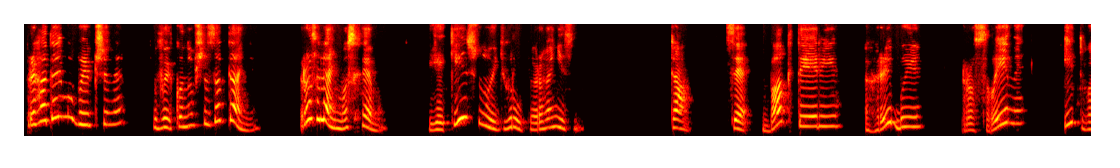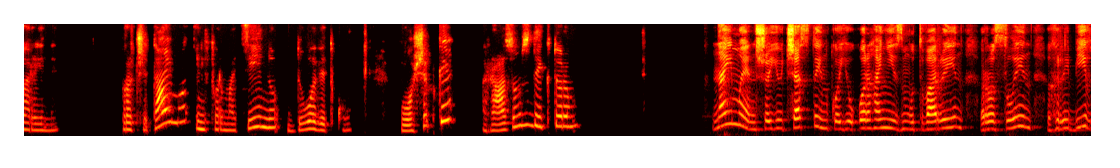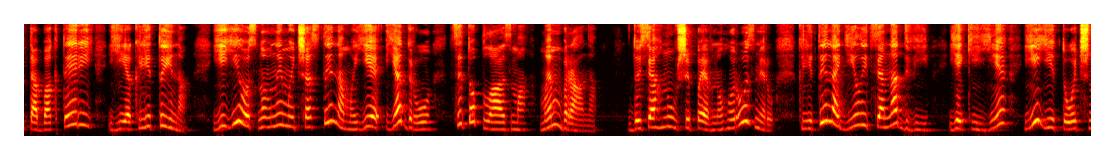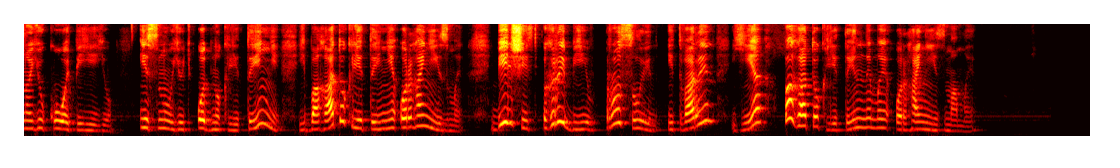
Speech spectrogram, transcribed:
Пригадаємо вивчене, виконавши завдання. Розгляньмо схему, які існують групи організмів. Так, це бактерії, гриби, рослини і тварини. Прочитаймо інформаційну довідку. Пошепки разом з диктором. Найменшою частинкою організму тварин, рослин, грибів та бактерій є клітина. Її основними частинами є ядро, цитоплазма, мембрана. Досягнувши певного розміру, клітина ділиться на дві, які є її точною копією. Існують одноклітинні і багатоклітинні організми. Більшість грибів, рослин і тварин є багатоклітинними організмами.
